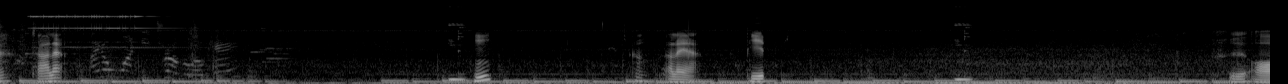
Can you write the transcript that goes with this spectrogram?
ะช้าแล้วหืมอ้าอะไรอะพีทคือ อ๋อ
